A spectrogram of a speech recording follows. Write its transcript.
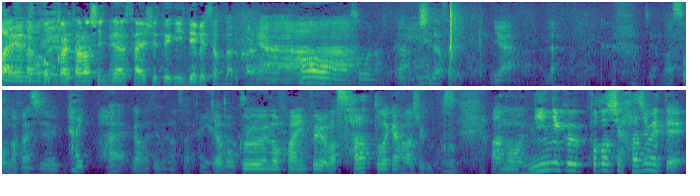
大変なことこっから楽しんだらい最終的にデベソになるから。ああそうなんだ。押し出されて。いやまあそんな感じではい。頑張ってください。じゃあ僕のファインプレーはさらっとだけ話しておきます、あのニンニク今年初めて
